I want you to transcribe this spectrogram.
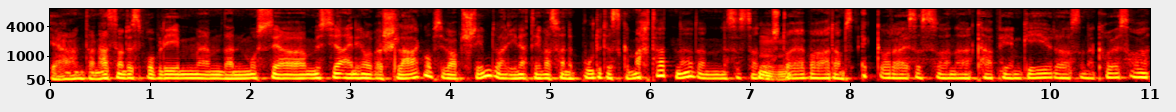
Ja, und dann hast du noch das Problem, ähm, dann muss ja, müsst ihr eigentlich noch überschlagen, ob es überhaupt stimmt, weil je nachdem, was für eine Bude das gemacht hat, ne, dann ist es dann mhm. ein Steuerberater ums Eck oder ist es so eine KPMG oder so eine größere.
